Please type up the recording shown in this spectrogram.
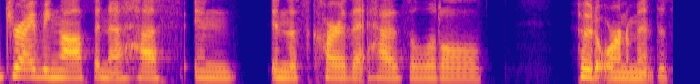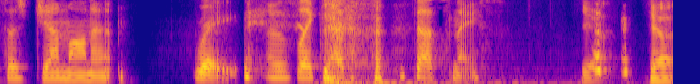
driving off in a huff in in this car that has a little hood ornament that says Jem on it. right. I was like, that's that's nice. Yeah, yeah.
